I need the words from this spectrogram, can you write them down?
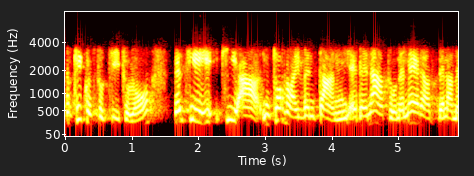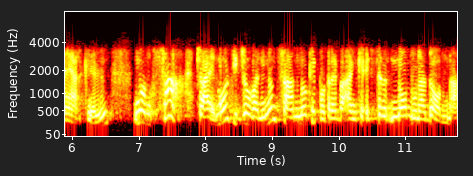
Perché questo titolo? Perché chi ha intorno ai vent'anni ed è nato nell'era della Merkel non sa, cioè molti giovani non sanno che potrebbe anche essere non una donna.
